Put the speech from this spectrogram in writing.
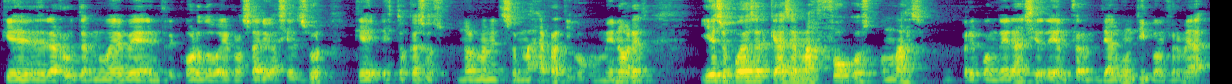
que es de la ruta 9 entre Córdoba y Rosario hacia el sur, que estos casos normalmente son más erráticos o menores, y eso puede hacer que haya más focos o más preponderancia de, algún tipo de enfermedad.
